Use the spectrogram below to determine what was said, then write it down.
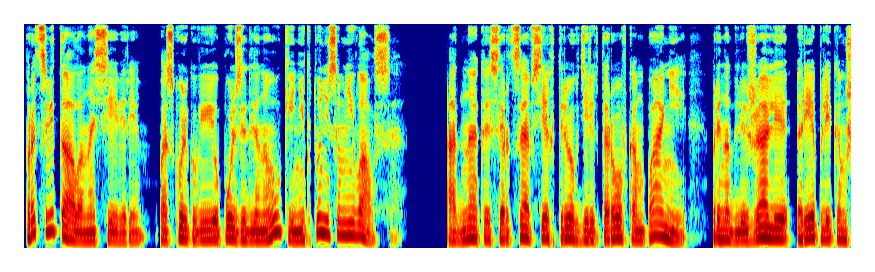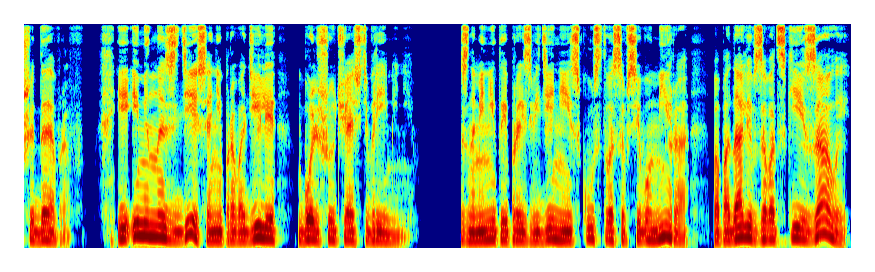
процветала на севере, поскольку в ее пользе для науки никто не сомневался. Однако сердца всех трех директоров компании принадлежали репликам шедевров, и именно здесь они проводили большую часть времени. Знаменитые произведения искусства со всего мира попадали в заводские залы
